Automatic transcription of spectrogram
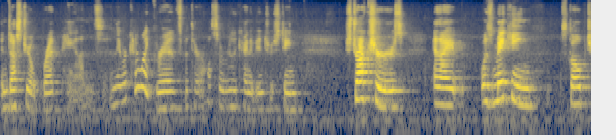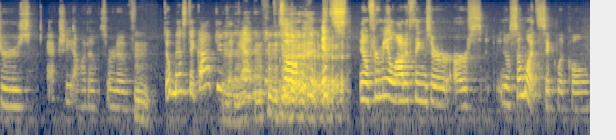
industrial bread pans, and they were kind of like grids, but they're also really kind of interesting structures, and I was making sculptures actually out of sort of Hmm. domestic objects Mhm. again. So it's you know for me a lot of things are are you know somewhat cyclical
